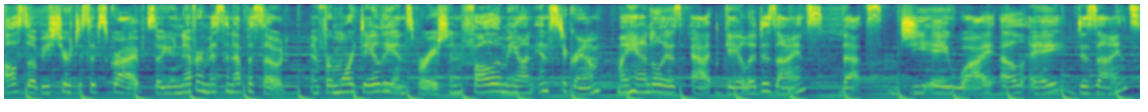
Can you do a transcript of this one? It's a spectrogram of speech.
Also, be sure to subscribe so you never miss an episode. And for more daily inspiration, follow me on Instagram. My handle is at Gayla Designs. That's G A Y L A Designs.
